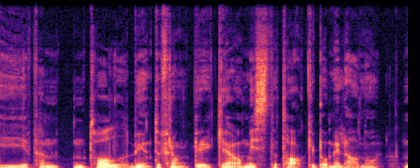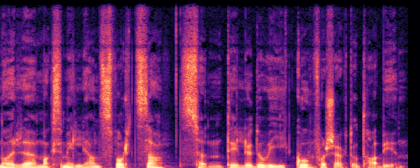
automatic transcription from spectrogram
I 1512 begynte Frankrike å miste taket på Milano, når Maximilian Sforza, sønnen til Ludovico, forsøkte å ta byen.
